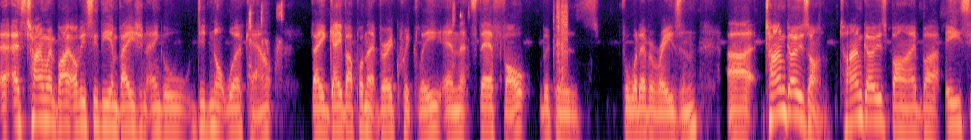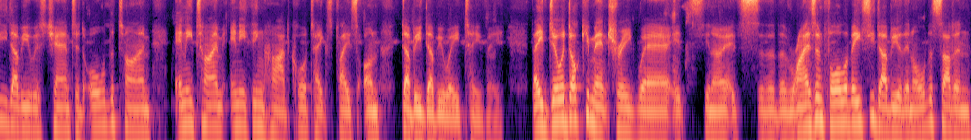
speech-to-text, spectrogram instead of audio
as time went by, obviously the invasion angle did not work out. They gave up on that very quickly, and that's their fault because for whatever reason. Uh, time goes on, time goes by, but ECW is chanted all the time, anytime anything hardcore takes place on WWE TV. They do a documentary where it's, you know, it's the, the rise and fall of ECW. Then all of a sudden,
